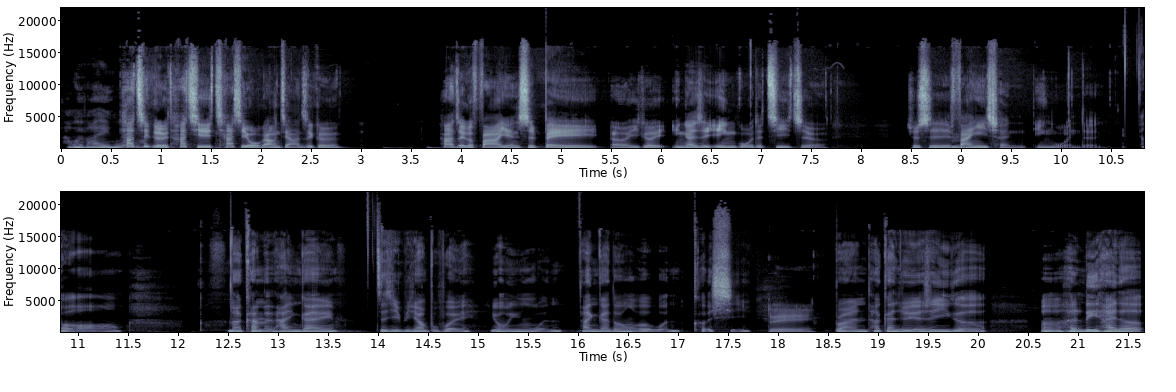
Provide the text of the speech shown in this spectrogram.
他会发英文。他这个，他其实，他其实我刚刚讲的这个。他这个发言是被呃一个应该是英国的记者，就是翻译成英文的。嗯、哦，那看来他应该自己比较不会用英文，他应该都用俄文，可惜。对，不然他感觉也是一个嗯很厉害的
